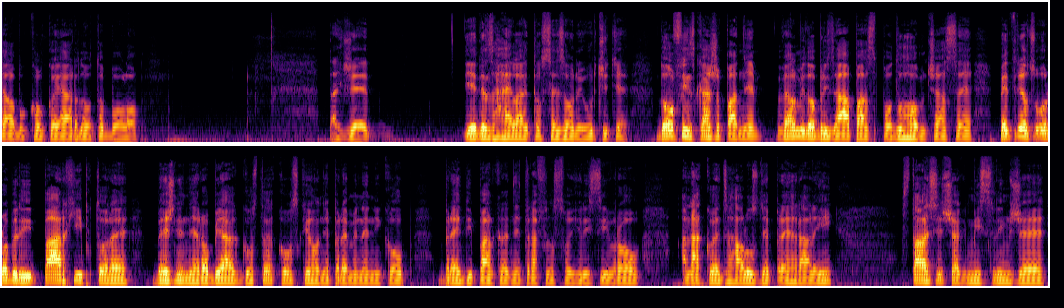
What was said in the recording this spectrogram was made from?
alebo koľko yardov to bolo. Takže jeden z highlightov sezóny určite. Dolphins každopádne veľmi dobrý zápas po dlhom čase. Patriots urobili pár chýb, ktoré bežne nerobia. Gostakovského nepremenený kop. Brady párkrát netrafil svojich receiverov a nakoniec halúzne prehrali. Stále si však myslím, že,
